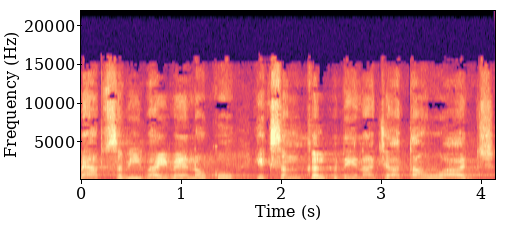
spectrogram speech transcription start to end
मैं आप सभी भाई बहनों को एक संकल्प देना चाहता हूँ आज।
